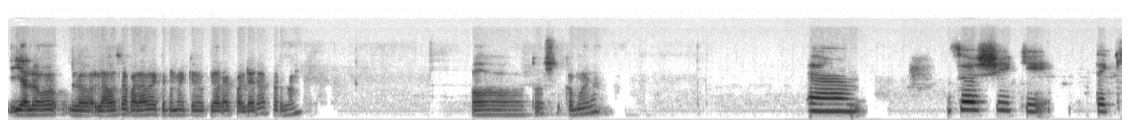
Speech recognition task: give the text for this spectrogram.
y ya luego lo- la otra palabra que no me quedó clara cuál era, perdón. Otoshi, ¿Cómo era? Em, Soshiki tequina.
